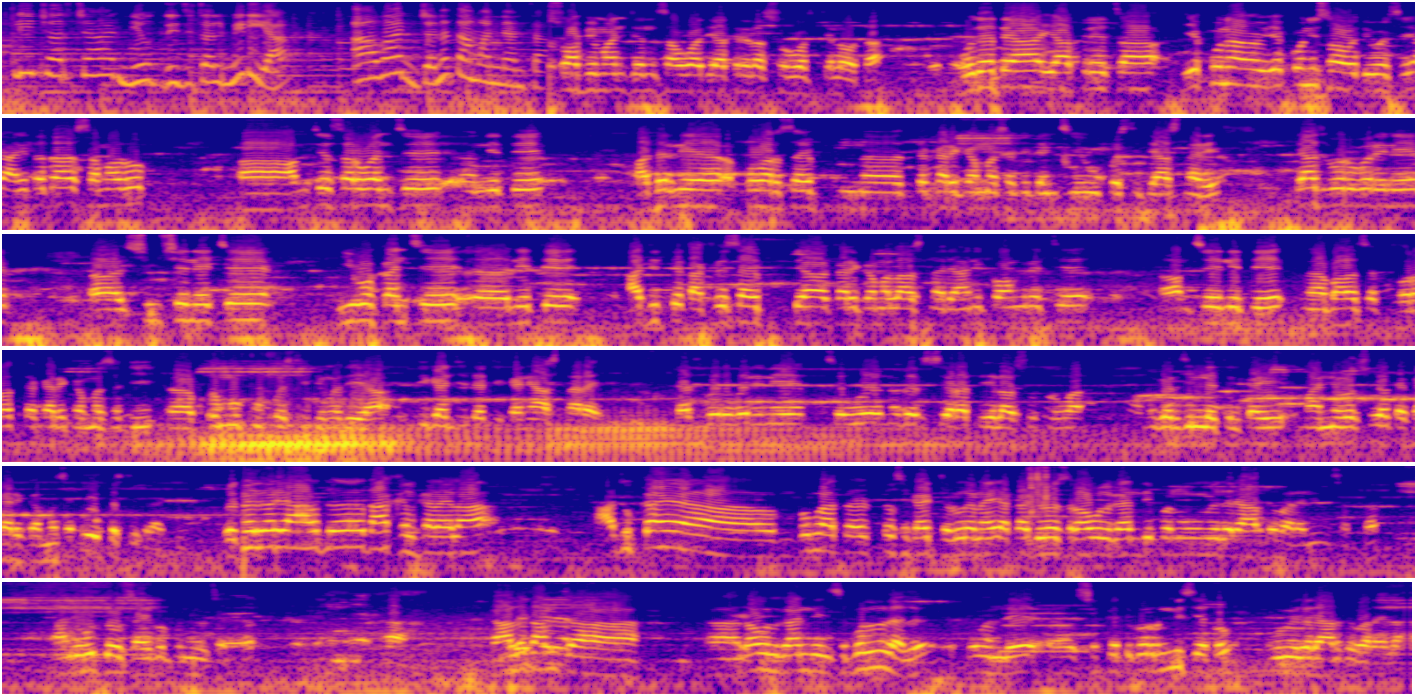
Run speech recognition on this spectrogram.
आपली चर्चा news digital media आवाज जनसामान्यांचा. स्वाभिमान जनसंवाद यात्रेला सुरुवात केला होता. उद्या त्या यात्रेचा एकूण एकोणीसावा दिवस आहे आणि त्याचा समारोप आमचे सर्वांचे नेते आदरणीय पवार साहेब त्या कार्यक्रमासाठी त्यांची उपस्थिती असणार आहे. त्याचबरोबरीने शिवसेनेचे युवकांचे नेते आदित्य ठाकरे साहेब त्या कार्यक्रमाला असणारे आणि काँग्रेसचे आमचे नेते बाळासाहेब थोरात त्या कार्यक्रमासाठी प्रमुख उपस्थितीमध्ये या तिघांची त्या ठिकाणी असणार आहे. त्याचबरोबरीने चौळ नगर शहरातील असो किंवा नगर जिल्ह्यातील काही मान्यवर सुद्धा त्या कार्यक्रमासाठी उपस्थित राहतील. उमेदवारी अर्ज दाखल करायला अजून काय बघू आता तसं काही ठरलं नाही. एका दिवस राहुल गांधी पण उमेदवारी अर्ज भरायला येऊ शकतात. आणि उद्धव साहेब पण येऊ शकतात. हा. कालच आमचा राहुल गांधींशी बोलणं झालं. ते म्हणले शक्यतो करून मीच येतो उमेदवारी अर्ज भरायला.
